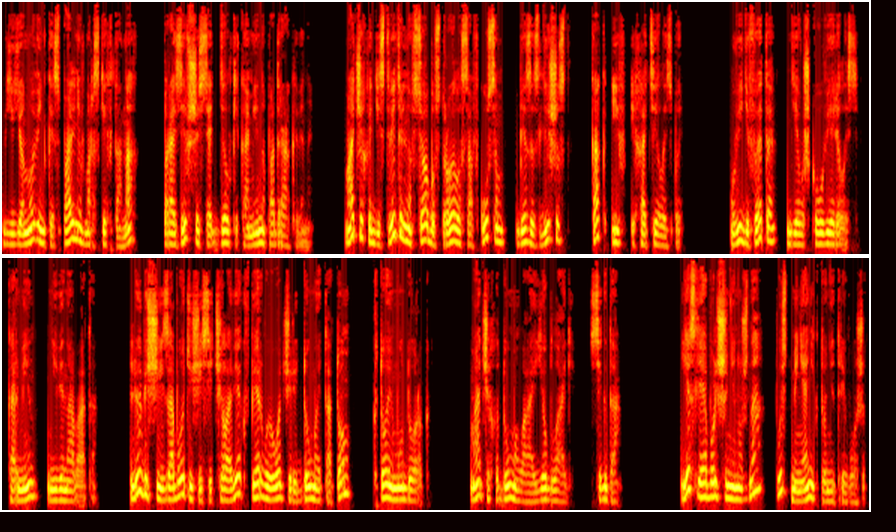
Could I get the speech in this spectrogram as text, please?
в ее новенькой спальне в морских тонах, поразившись отделке камина под раковины. Мачеха действительно все обустроила со вкусом, без излишеств, как Ив и хотелось бы. Увидев это, девушка уверилась, Кармин не виновата. Любящий и заботящийся человек в первую очередь думает о том, кто ему дорог. Мачеха думала о ее благе. Всегда. Если я больше не нужна, пусть меня никто не тревожит.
